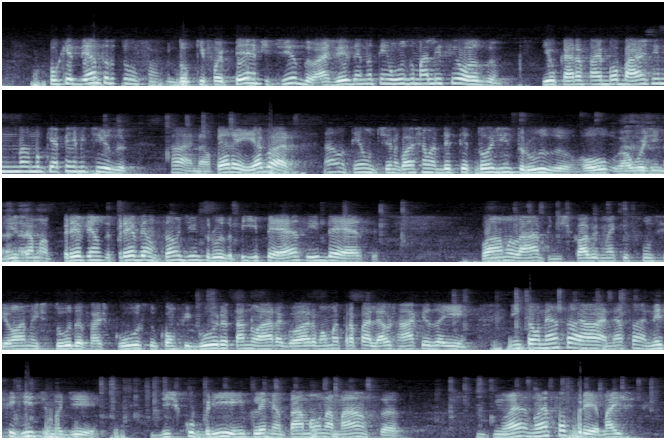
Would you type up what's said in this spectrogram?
Porque dentro do, do que foi permitido, às vezes ainda tem uso malicioso. E o cara faz bobagem no, que é permitido. Ah, não, peraí, agora? Não, tem um, um negócio que chama detetor de intruso, ou hoje em dia chama preven, prevenção de intruso, IPS e IDS. Vamos lá, descobre como é que isso funciona, estuda, faz curso, configura, tá no ar agora, vamos atrapalhar os hackers aí. Então nessa, nessa, nesse ritmo de descobrir, implementar a mão na massa, não é, não é sofrer, mas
